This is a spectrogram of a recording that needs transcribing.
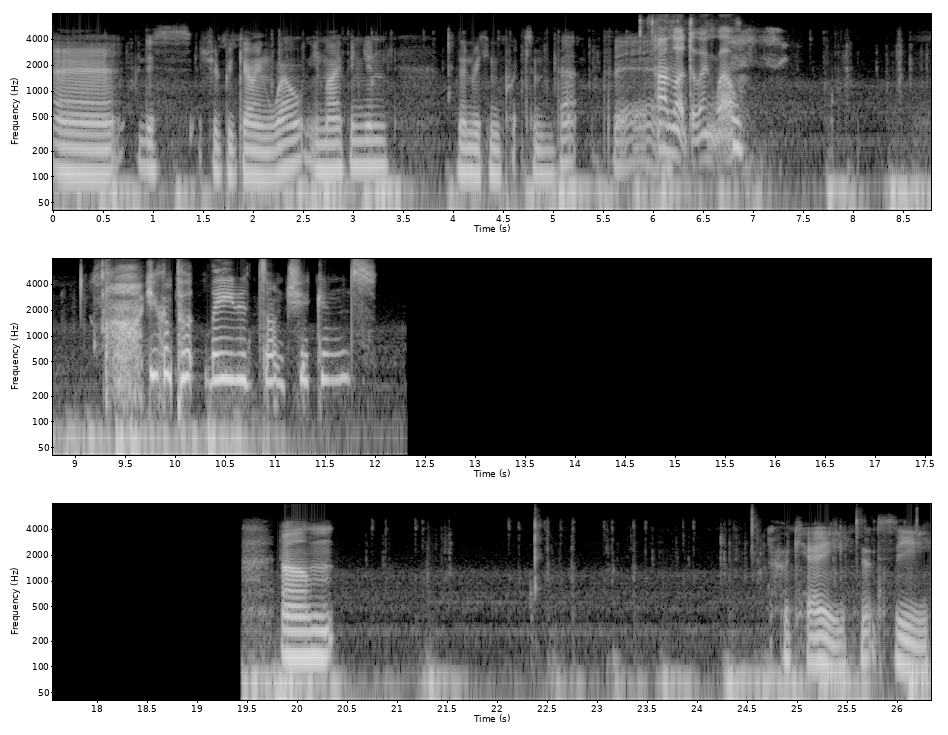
Uh, this should be going well, in my opinion. Then we can put some that there. I'm not doing well. You can put lids on chickens. Um. Okay, let's see.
